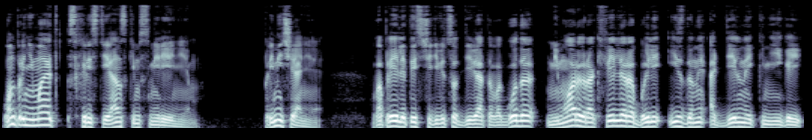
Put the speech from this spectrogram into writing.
он принимает с христианским смирением. Примечание. В апреле 1909 года мемуары Рокфеллера были изданы отдельной книгой,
